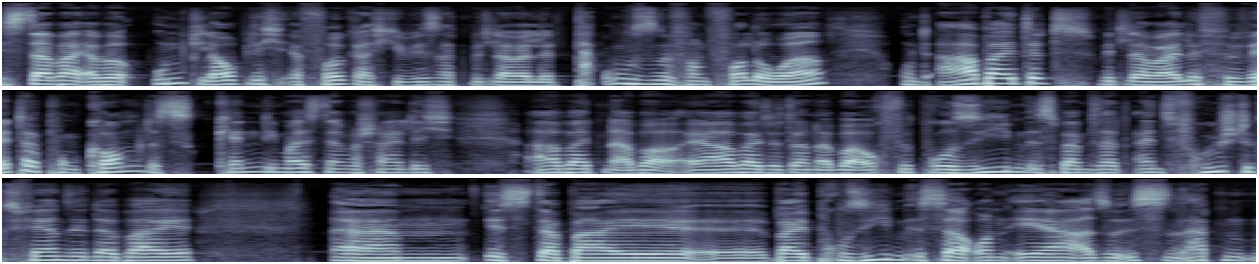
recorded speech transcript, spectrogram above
ist dabei aber unglaublich erfolgreich gewesen, hat mittlerweile tausende von Follower und arbeitet mittlerweile für wetter.com. Das kennen die meisten ja wahrscheinlich, arbeiten aber, er arbeitet dann aber auch für Pro7, ist beim Sat1 Frühstücksfernsehen dabei. Ähm, ist dabei, äh, bei Pro7 ist er on air, also ist, hat einen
